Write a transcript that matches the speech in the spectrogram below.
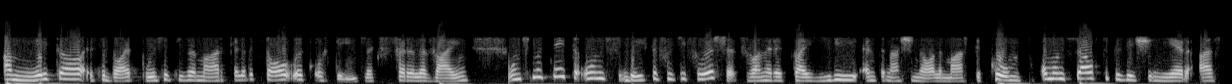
Amerika is 'n baie positiewe mark. Hulle betaal ook ordentlik vir hulle wyn. Ons moet net ons beste voetjie voorsit wanneer dit by hierdie internasionale markte kom om onsself te posisioneer as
